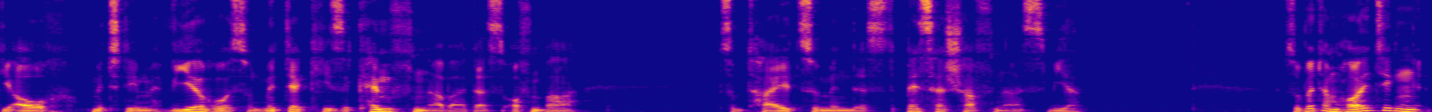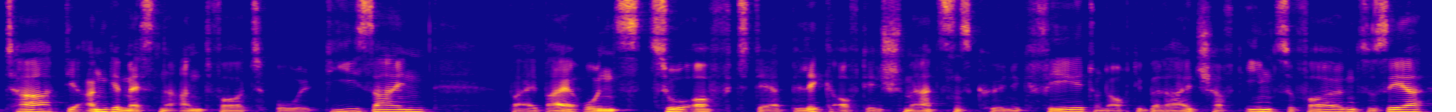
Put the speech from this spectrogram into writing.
die auch mit dem Virus und mit der Krise kämpfen, aber das offenbar zum Teil zumindest besser schaffen als wir. So wird am heutigen Tag die angemessene Antwort wohl die sein, weil bei uns zu oft der Blick auf den Schmerzenskönig fehlt und auch die Bereitschaft, ihm zu folgen, zu sehr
